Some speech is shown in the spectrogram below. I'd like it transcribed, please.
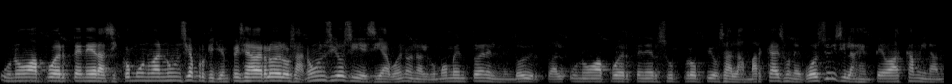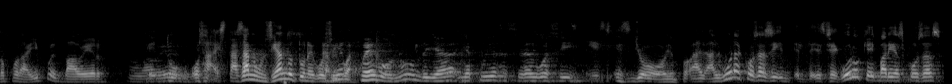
uno va a poder tener, así como uno anuncia, porque yo empecé a ver lo de los anuncios y decía, bueno, en algún momento en el mundo virtual uno va a poder tener su propio, o sea, la marca de su negocio y si la gente va caminando por ahí, pues va a ver, eh, o sea, estás anunciando tu negocio igual. un juego, ¿no? Donde ya, ya hacer algo así. Es, es yo, alguna cosa así, seguro que hay varias cosas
